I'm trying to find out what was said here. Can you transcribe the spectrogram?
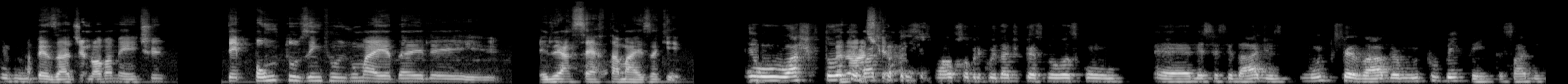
Uhum. apesar de, novamente, ter pontos em que o Jumaeda ele, ele acerta mais aqui. Eu acho que toda a temática que- principal sobre cuidar de pessoas com é, necessidades muito pesada, muito bem feita, sabe?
